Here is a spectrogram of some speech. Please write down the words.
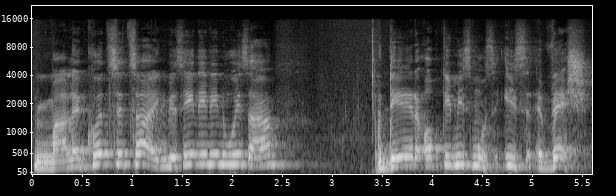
mal kurz zeigen. Wir sehen in den USA, der Optimismus ist weg.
